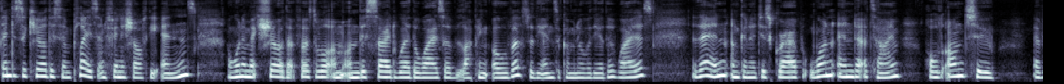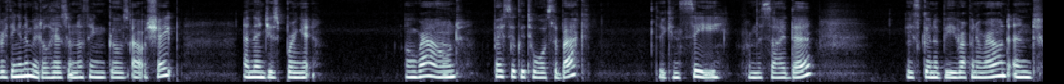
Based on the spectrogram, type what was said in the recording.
Then to secure this in place and finish off the ends, I want to make sure that first of all I'm on this side where the wires are lapping over, so the ends are coming over the other wires. Then I'm going to just grab one end at a time, hold on to everything in the middle here so nothing goes out of shape, and then just bring it around basically towards the back. So you can see from the side there, it's going to be wrapping around and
